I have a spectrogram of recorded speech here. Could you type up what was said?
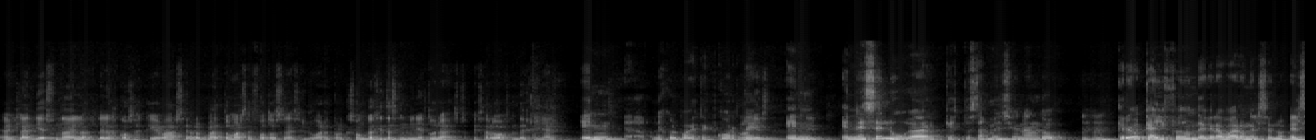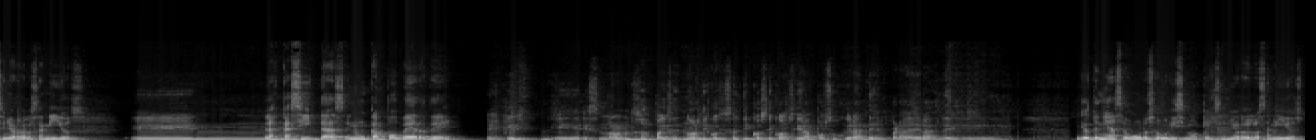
a Islandia es una de, las- de las cosas que va a hacer. Va a tomarse fotos en ese lugar porque son casitas en miniatura. Es, es algo bastante genial. En, ah, disculpa que te corte. No, y es- en, sí. en ese lugar que tú estás mencionando, creo que ahí fue donde grabaron El, El Señor de los Anillos. En- Las casitas en un campo verde. Es que eh, es- normalmente esos países nórdicos y célticos se consideran por sus grandes praderas de Yo tenía seguro, segurísimo, que El Señor de los Anillos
